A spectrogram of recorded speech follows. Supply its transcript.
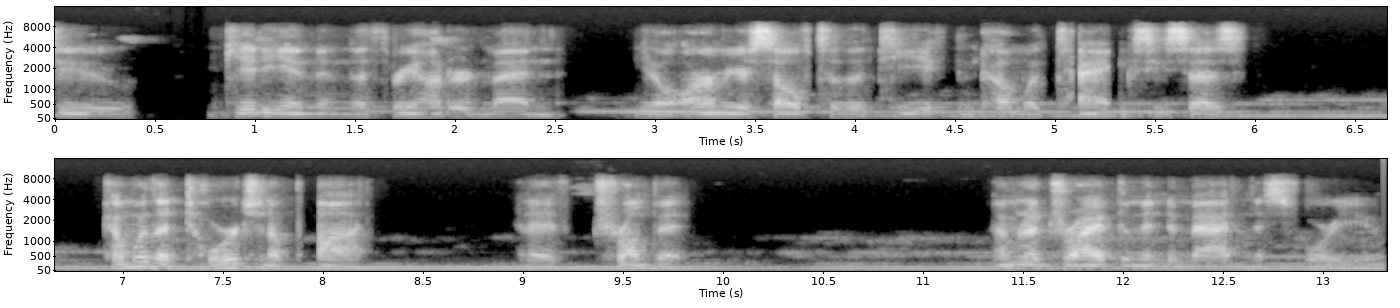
to Gideon and the 300 men, you know, arm yourself to the teeth and come with tanks. He says, come with a torch and a pot and a trumpet. I'm going to drive them into madness for you.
